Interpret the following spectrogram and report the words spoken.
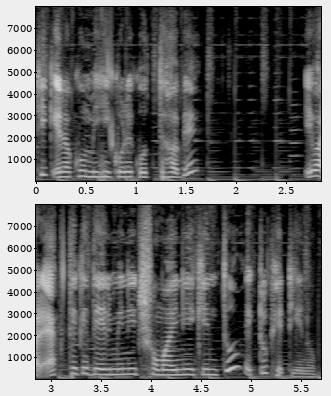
ঠিক এরকম মিহি করে করতে হবে। এবার এক থেকে দেড় মিনিট সময় নিয়ে কিন্তু একটু ফেটিয়ে নেব।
